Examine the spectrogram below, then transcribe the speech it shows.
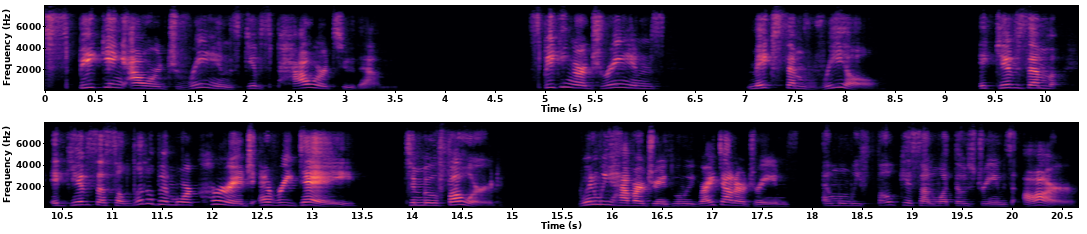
Speaking our dreams gives power to them. Speaking our dreams makes them real. It gives them it gives us a little bit more courage every day to move forward. When we have our dreams, when we write down our dreams, and when we focus on what those dreams are.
